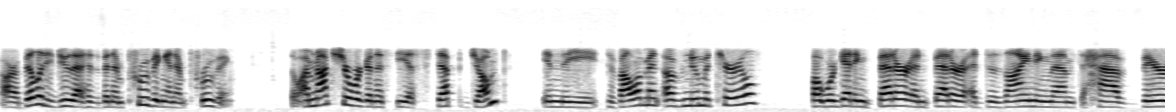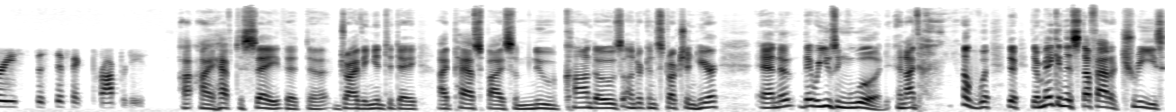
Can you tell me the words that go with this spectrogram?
our ability to do that has been improving and improving. So I'm not sure we're going to see a step jump in the development of new materials, but we're getting better and better at designing them to have very specific properties. I have to say that uh, driving in today, I passed by some new condos under construction here, and uh, they were using wood. And I they're, they're making this stuff out of trees,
